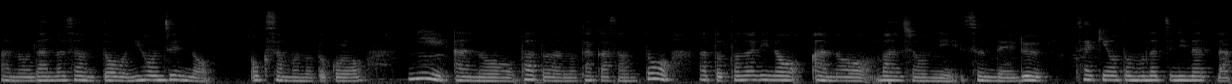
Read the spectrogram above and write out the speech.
あの旦那さんと日本人の奥様のところにあのパートナーのタカさんとあと隣のあのマンションに住んでいる最近お友達になった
